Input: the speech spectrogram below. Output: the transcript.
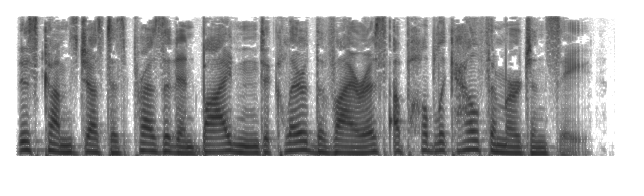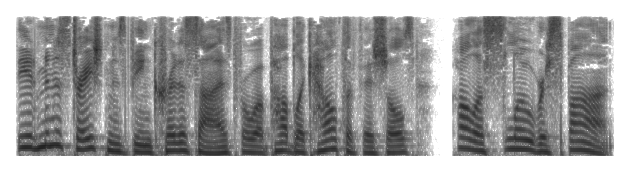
This comes just as President Biden declared the virus a public health emergency. The administration is being criticized for what public health officials call a slow response.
